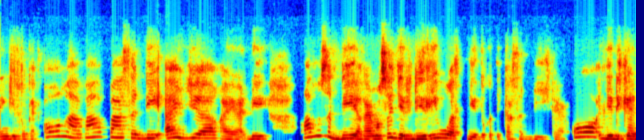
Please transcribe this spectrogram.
yang gitu kayak oh nggak apa-apa sedih aja. Kayak di kamu sedih ya? Kayak maksudnya jadi di reward gitu ketika sedih kayak oh jadi kayak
